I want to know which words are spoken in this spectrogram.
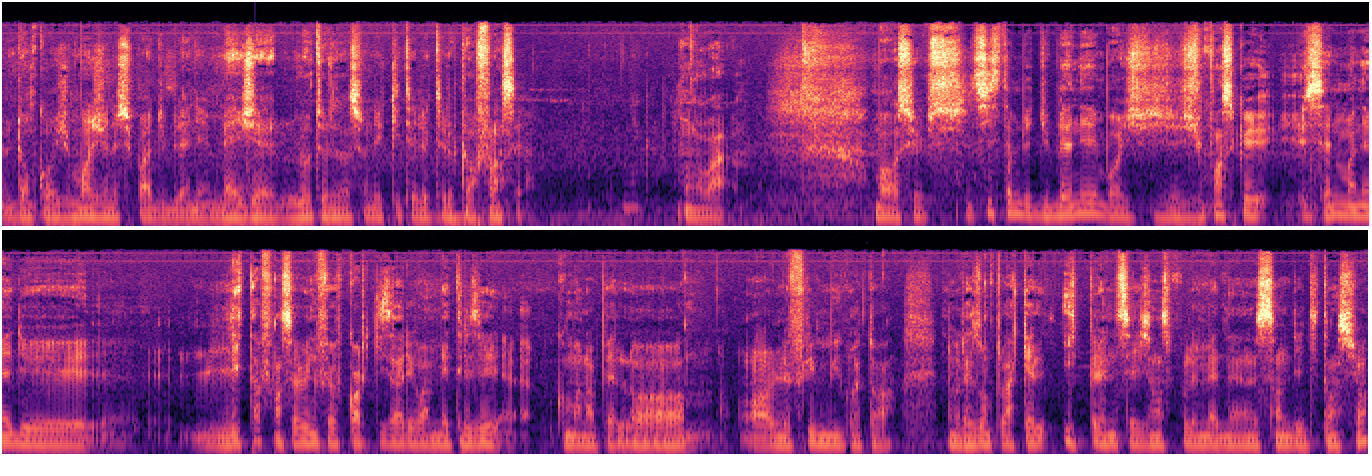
Donc, euh, moi, je ne suis pas Dublinais, mais j'ai l'autorisation de quitter le territoire français. Voilà. Bon, ce système de Dublinais, bon, je, je pense que c'est une manière de. L'État français veut nous faire croire qu'ils arrivent à maîtriser, euh, comment on appelle, euh, le flux migratoire. Donc, raison pour laquelle ils prennent ces gens pour les mettre dans un centre de détention,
